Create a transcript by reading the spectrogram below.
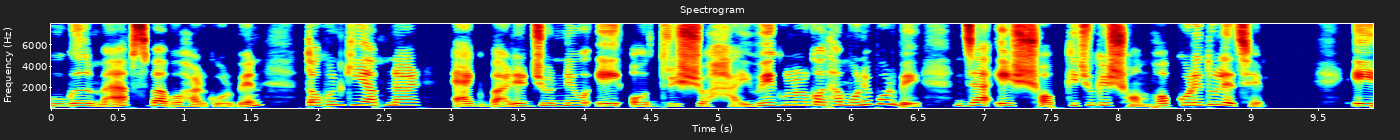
গুগল ম্যাপস ব্যবহার করবেন, তখন কি আপনার একবারের জন্যেও এই অদৃশ্য হাইওয়েগুলোর কথা মনে পড়বে যা এই সব কিছুকে সম্ভব করে তুলেছে। এই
